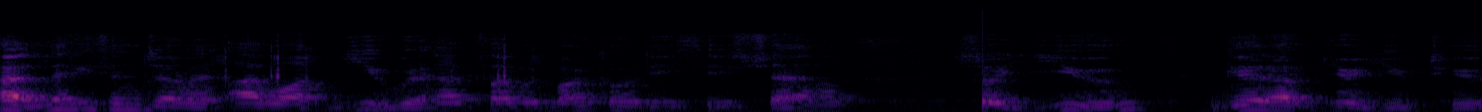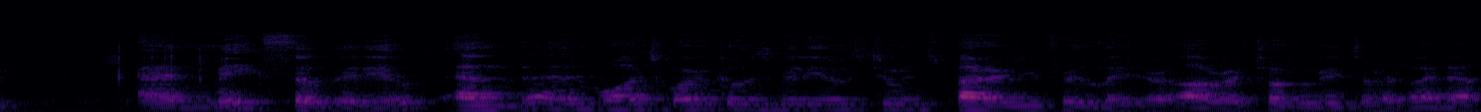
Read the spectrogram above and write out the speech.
Alright, ladies and gentlemen, I want you to have fun with Marco DC's channel. So you get out your YouTube and make some videos and then watch Marco's videos to inspire you for later. Alright, totally enjoy. Bye now.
